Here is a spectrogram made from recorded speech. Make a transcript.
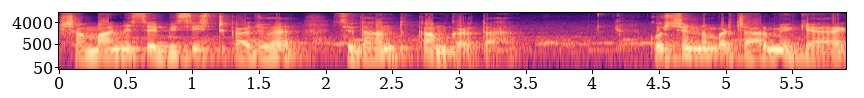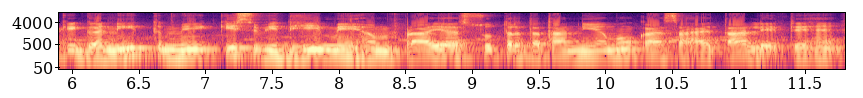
सामान्य से विशिष्ट का जो है, सिद्धांत काम करता है। क्वेश्चन नंबर चार में क्या है कि गणित में किस विधि में हम प्राय सूत्र तथा नियमों का सहायता लेते हैं?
